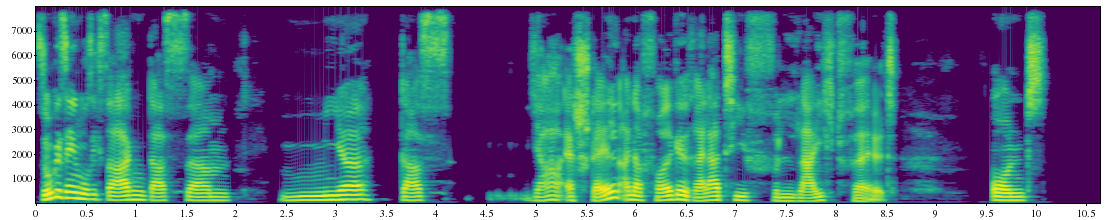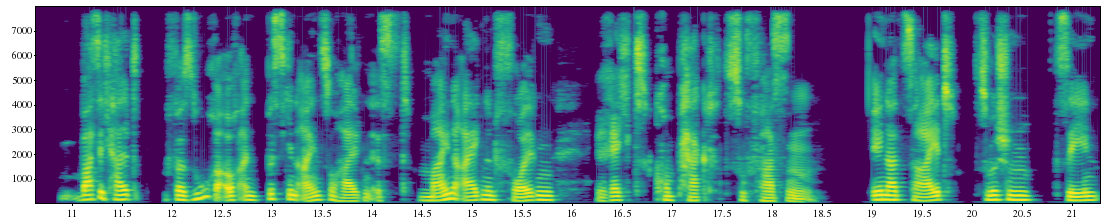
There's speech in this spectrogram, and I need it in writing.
So gesehen muss ich sagen, dass ähm, mir das ja Erstellen einer Folge relativ leicht fällt. Und was ich halt versuche auch ein bisschen einzuhalten, ist meine eigenen Folgen recht kompakt zu fassen in einer Zeit zwischen 10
